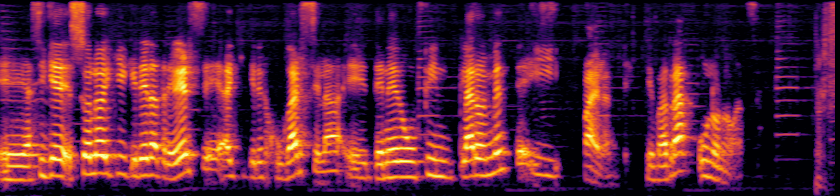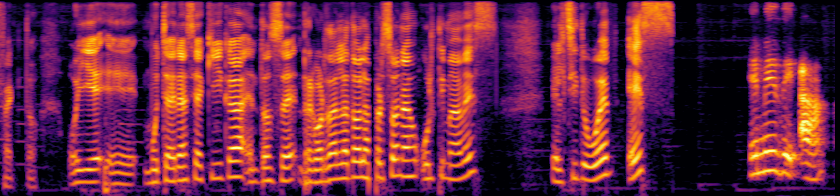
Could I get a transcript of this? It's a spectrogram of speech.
Eh, así que solo hay que querer atreverse, hay que querer jugársela, eh, tener un fin claro en mente y para adelante. Que para atrás uno no avanza. Perfecto. Oye, eh, muchas gracias, Kika. Entonces, recordarle a todas las personas, última vez, el sitio web es MDA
